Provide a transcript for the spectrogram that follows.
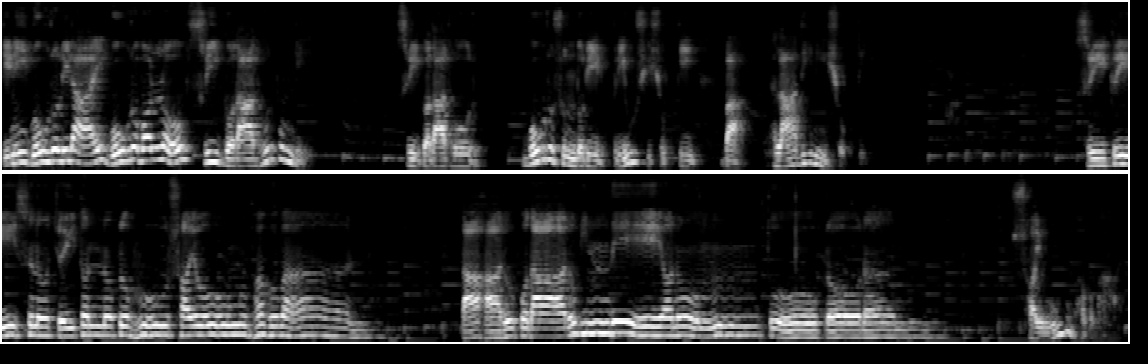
তিনি গৌরলীলায় গৌরবল্লভ শ্রী গদাধর পণ্ডিত। শ্রী গদাধর গৌরসুন্দরীর প্রেয়সী শক্তি বা হ্লাদিনী শক্তি। শ্রীকৃষ্ণ চৈতন্য প্রভু স্বয়ং ভগবান। তাহার পদার বিন্দে অনন্ত প্রণাম। স্বয়ং ভগবান।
